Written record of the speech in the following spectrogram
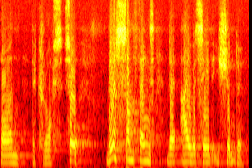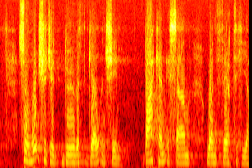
on the cross. So there's some things that I would say that you shouldn't do. So what should you do with guilt and shame? Back into Psalm 130 here.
